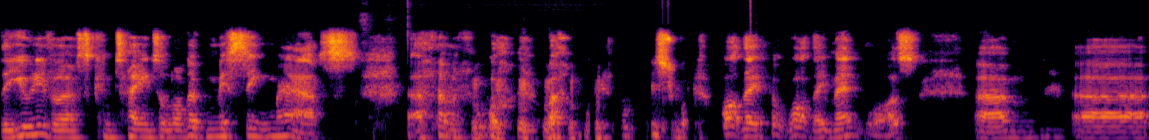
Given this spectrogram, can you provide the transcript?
the universe contains a lot of missing mass. Um, what they what they meant was um, uh,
